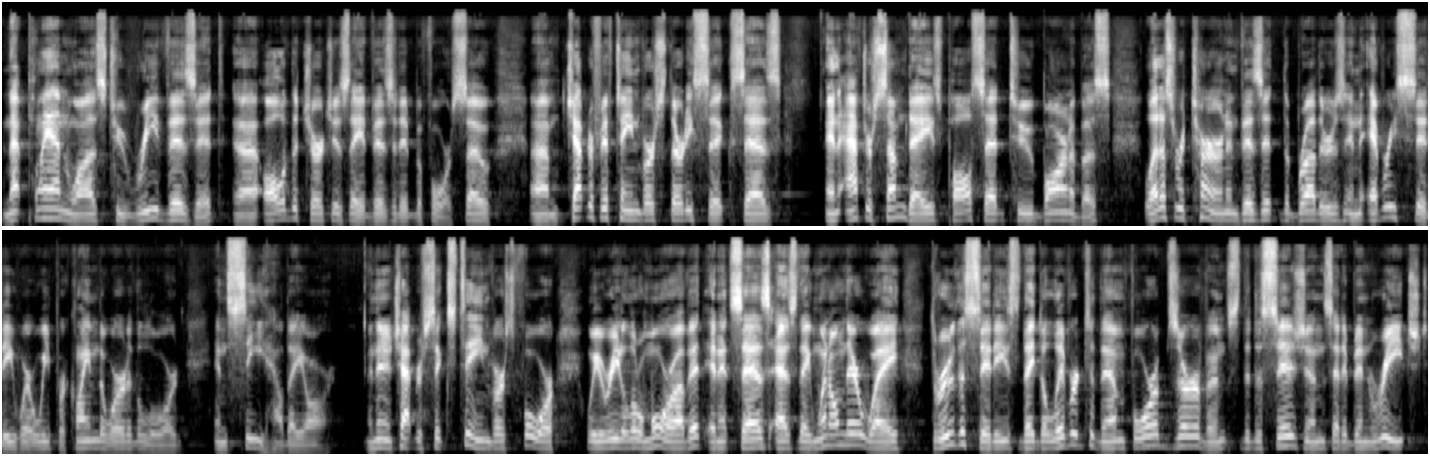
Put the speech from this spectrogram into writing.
And that plan was to revisit uh, all of the churches they had visited before. So, um, chapter 15, verse 36 says, And after some days, Paul said to Barnabas, Let us return and visit the brothers in every city where we proclaim the word of the Lord and see how they are. And then in chapter 16, verse 4, we read a little more of it, and it says, As they went on their way through the cities, they delivered to them for observance the decisions that had been reached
